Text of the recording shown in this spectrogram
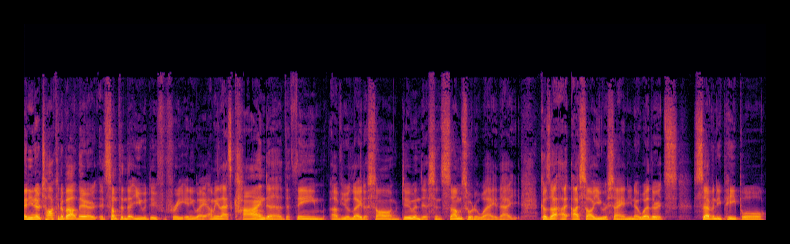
And you know, talking about there, it's something that you would do for free anyway. I mean, that's kind of the theme of your latest song, doing this in some sort of way. That because I, I saw you were saying, you know, whether it's seventy people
